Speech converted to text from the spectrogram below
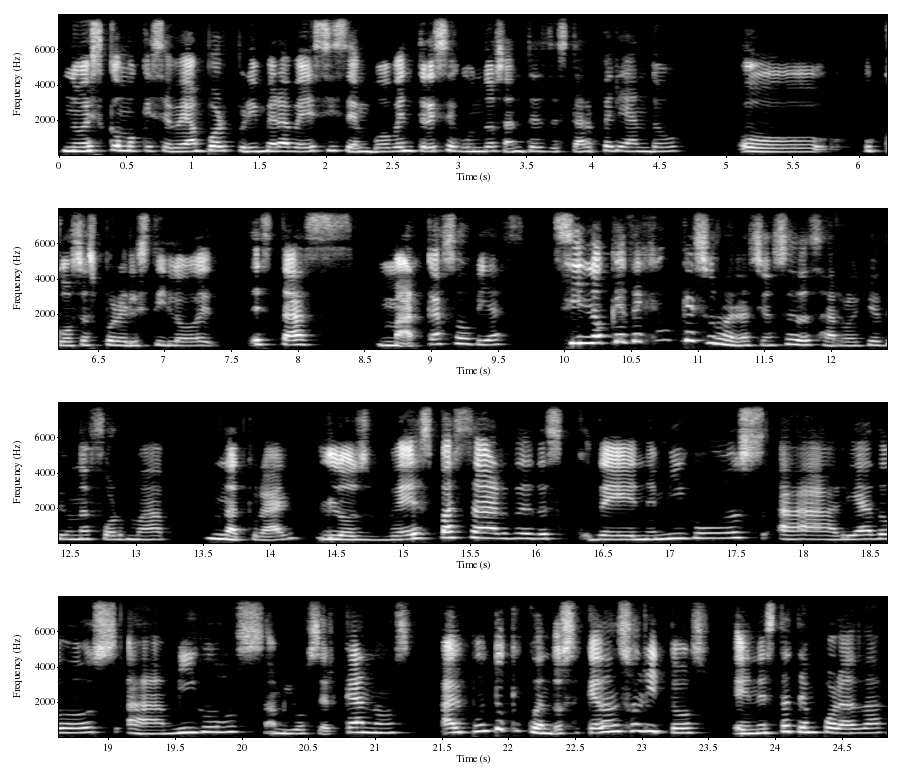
No es como que se vean por primera vez y se emboben tres segundos antes de estar peleando o, o cosas por el estilo. E, estas marcas obvias, sino que dejan que su relación se desarrolle de una forma natural. Los ves pasar de, enemigos a aliados, a amigos, amigos cercanos, al punto que cuando se quedan solitos en esta temporada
